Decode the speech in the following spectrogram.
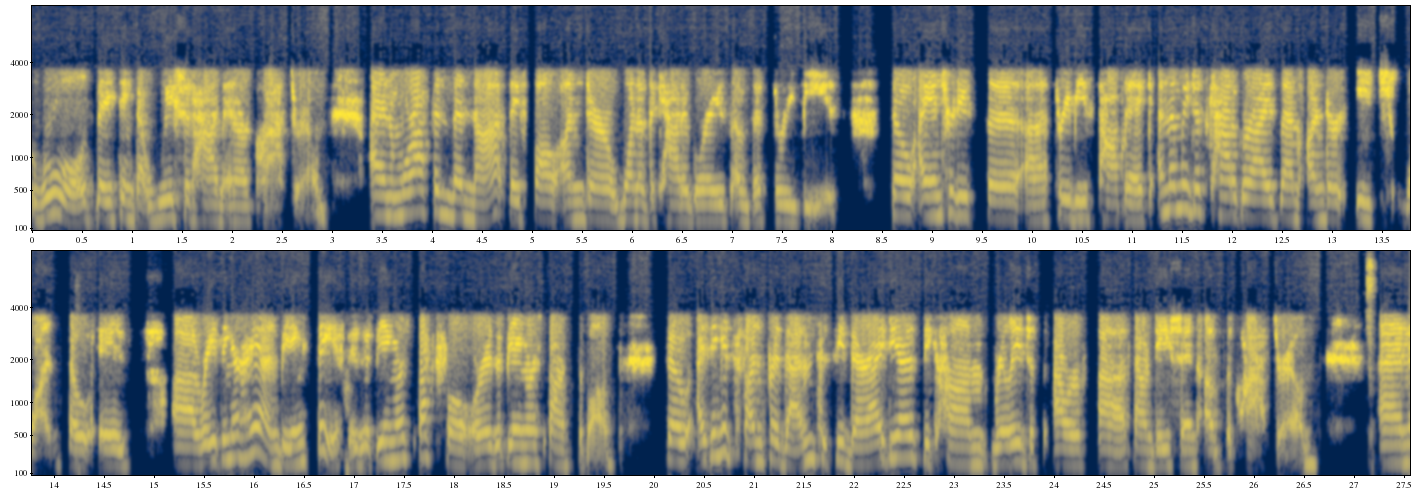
rules they think that we should have in our classroom. And more often than not, they fall under one of the categories of the three B's. So I introduce the uh, three B's topic and then we just categorize them under each one. So is uh, raising your hand being safe? Is it being respectful or is it being responsible? So I think it's fun for them to see their ideas become really just our uh, foundation of the classroom. And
